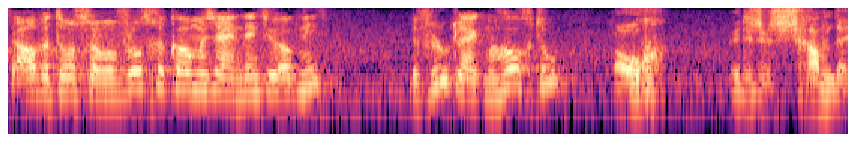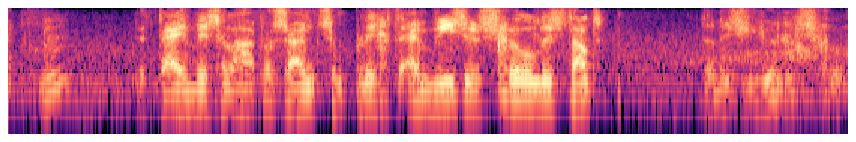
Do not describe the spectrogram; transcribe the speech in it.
De albatros zal wel vlot gekomen zijn, denkt u ook niet? De vloed lijkt me hoog toe. Hoog? Het is een schande. Hm? De tijdwisselaar verzuimt zijn plicht. En wie zijn schuld is dat? Dat is jullie schuld.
